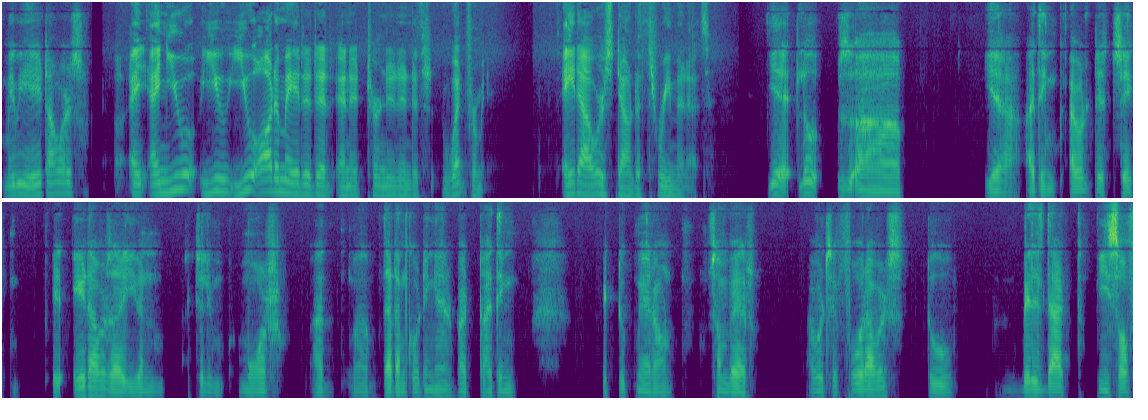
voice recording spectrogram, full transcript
maybe eight hours. And, and, you you you automated it, and it turned it into th- went from eight hours down to three minutes. Yeah, look, uh, yeah, I think I will take eight hours or even actually more uh, uh, that I'm quoting here, but I think it took me around somewhere i would say four hours to build that piece of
